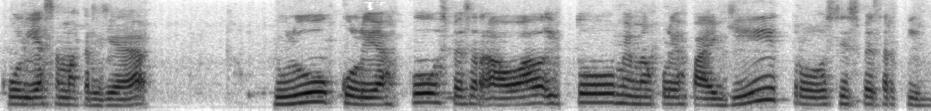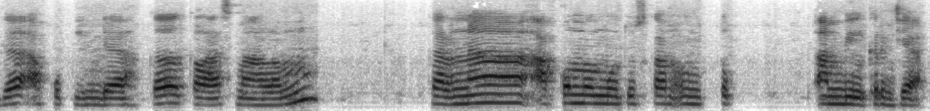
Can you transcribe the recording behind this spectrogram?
kuliah sama kerja. Dulu kuliahku semester awal itu memang kuliah pagi, terus di semester 3 aku pindah ke kelas malam karena aku memutuskan untuk ambil kerja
